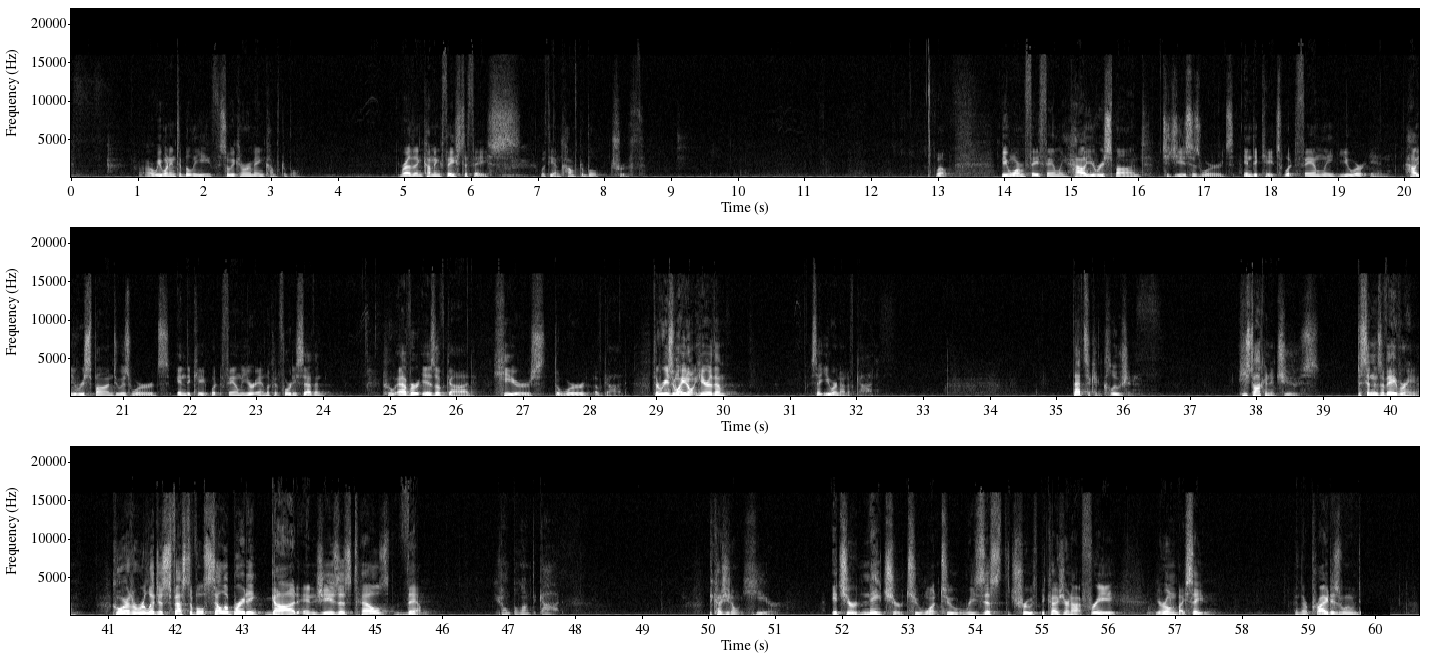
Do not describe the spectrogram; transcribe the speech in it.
are we wanting to believe so we can remain comfortable? rather than coming face to face with the uncomfortable truth. Well, be warm, faith family. How you respond to Jesus' words indicates what family you are in. How you respond to his words indicate what family you're in. Look at 47. Whoever is of God hears the word of God. The reason why you don't hear them is that you are not of God. That's a conclusion. He's talking to Jews, descendants of Abraham, who are at a religious festival celebrating God, and Jesus tells them, You don't belong to God because you don't hear. It's your nature to want to resist the truth because you're not free. You're owned by Satan. And their pride is wounded,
